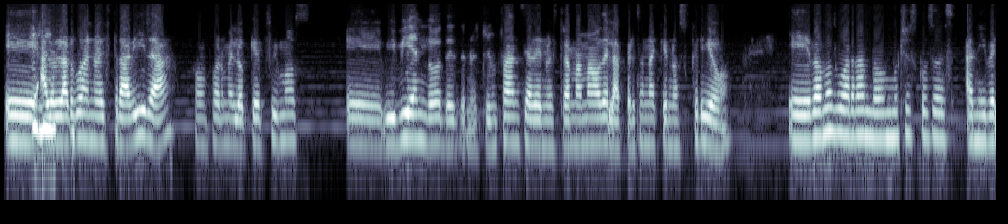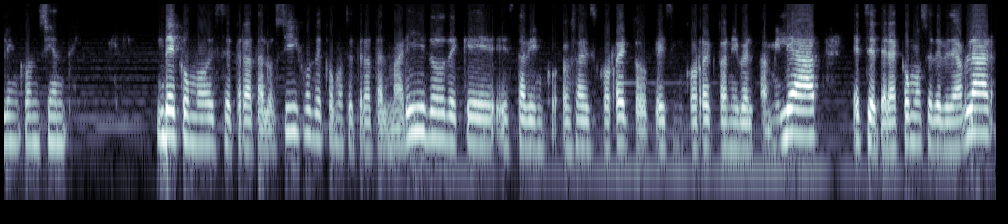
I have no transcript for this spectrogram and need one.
eh, a lo largo de nuestra vida, conforme lo que fuimos eh, viviendo desde nuestra infancia, de nuestra mamá o de la persona que nos crió, eh, vamos guardando muchas cosas a nivel inconsciente de cómo se trata a los hijos, de cómo se trata al marido, de qué está bien, o sea, es correcto, qué es incorrecto a nivel familiar, etcétera, cómo se debe de hablar.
